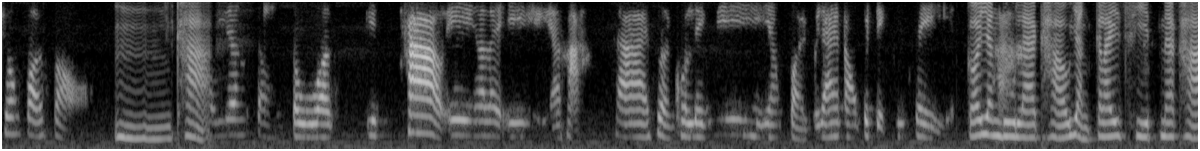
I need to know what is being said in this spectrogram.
ช่วงปสองอืมค่ะ เรื่องแต่งตัวกินข้าวเองอะไรเองอย่างเงี้ยค่ะ ใช่ส่วนคนเล็กนี่ยังปล่อยไม่ได้น้องเป็นเด็กพิเศษ ก็ยังค่ะดูแลเขาอย่างใกล้ชิดนะคะ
